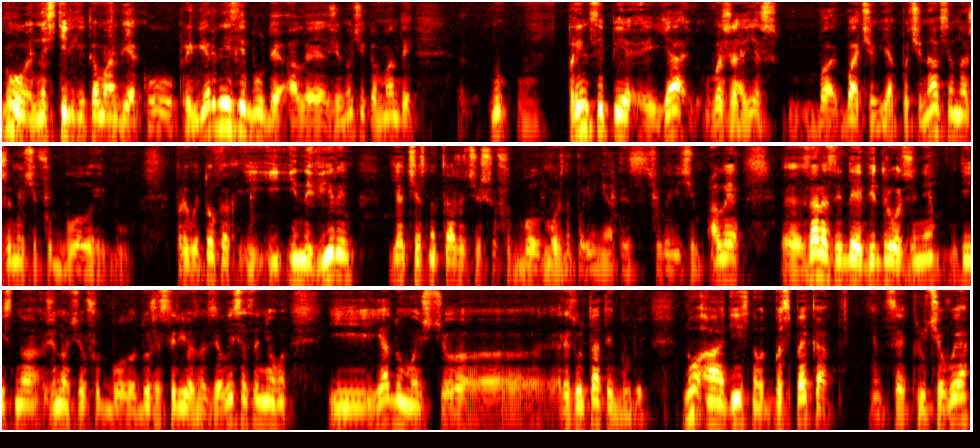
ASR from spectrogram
Ну, не стільки команд, як у прем'єр-лізі буде, але жіночі команди, ну, в принципі, я вважаю, я ж бачив, як починався наш жіночий футбол, і був при витоках і, і, і не вірив. Я, чесно кажучи, що футбол можна порівняти з чоловічим. Але е, зараз йде відродження дійсно жіночого футболу, дуже серйозно взялися за нього. І я думаю, що е, результати будуть. Ну а дійсно, от безпека це ключове.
